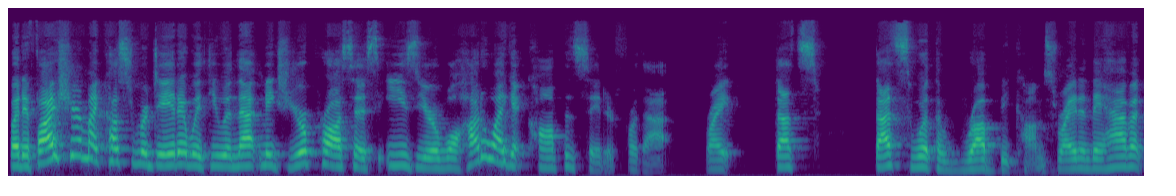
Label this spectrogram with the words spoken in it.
But if I share my customer data with you and that makes your process easier, well, how do I get compensated for that? Right? That's that's what the rub becomes right? And they haven't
